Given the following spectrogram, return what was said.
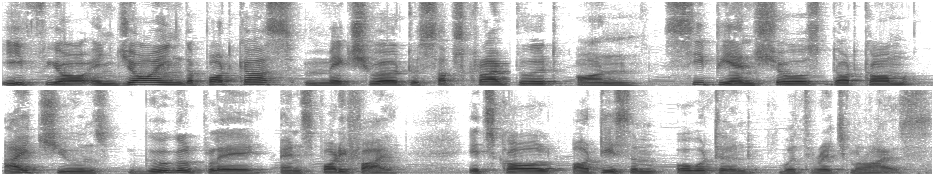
If you're enjoying the podcast, make sure to subscribe to it on cpnshows.com, iTunes, Google Play, and Spotify. It's called Autism Overturned with Reg Morais.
